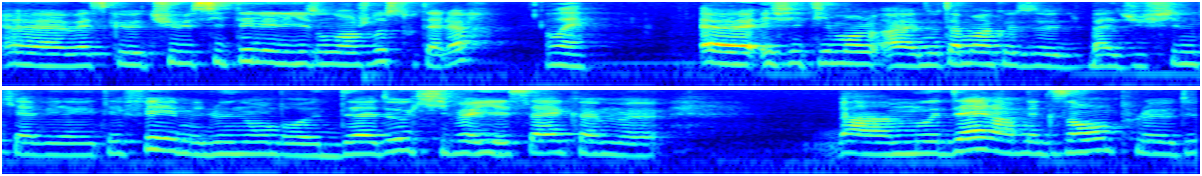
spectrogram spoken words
parce que tu citais les liaisons dangereuses tout à l'heure. Ouais. Euh, effectivement, euh, notamment à cause bah, du film qui avait été fait, mais le nombre d'ados qui voyaient ça comme euh, bah, un modèle, un exemple de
